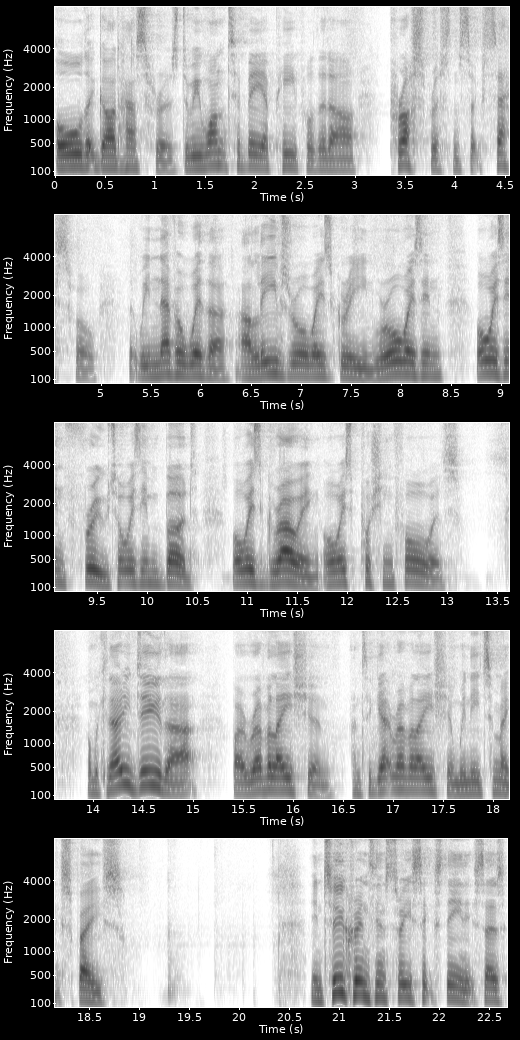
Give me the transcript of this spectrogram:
all that God has for us? Do we want to be a people that are prosperous and successful, that we never wither? Our leaves are always green. We're always in, always in fruit, always in bud, always growing, always pushing forwards. And we can only do that by revelation. And to get revelation, we need to make space. In 2 Corinthians 3:16 it says,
